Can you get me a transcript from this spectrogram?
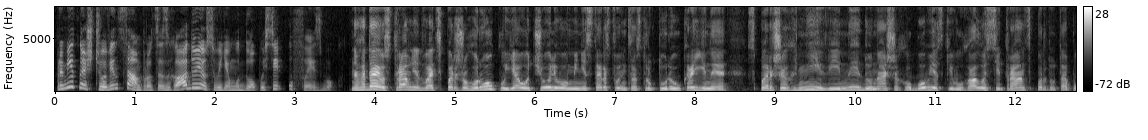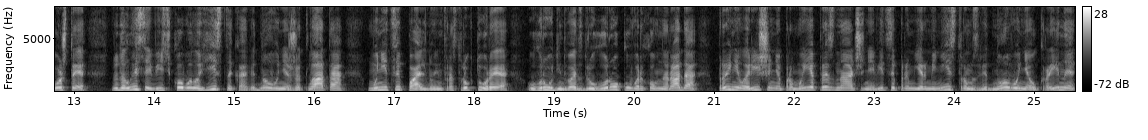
Примітно, що він сам про це згадує у своєму дописі у Фейсбук. Нагадаю, з травня 2021 року я очолював Міністерство інфраструктури України. З перших днів війни до наших обов'язків у галузі транспорту та пошти додалися військова логістика, відновлення житла та муніципальної інфраструктури. У грудні 2022 року Верховна Рада прийняла рішення про моє призначення віце-прем'єр-міністром з відновлення України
